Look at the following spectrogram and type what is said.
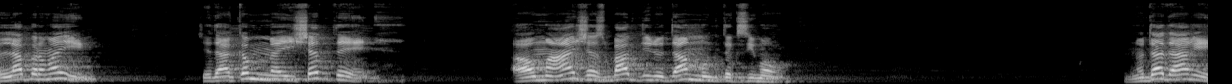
الله فرمایي چې دا کم معیشت ته او معاش اسباب دي نو دا موږ تقسیمو نو دا داغه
